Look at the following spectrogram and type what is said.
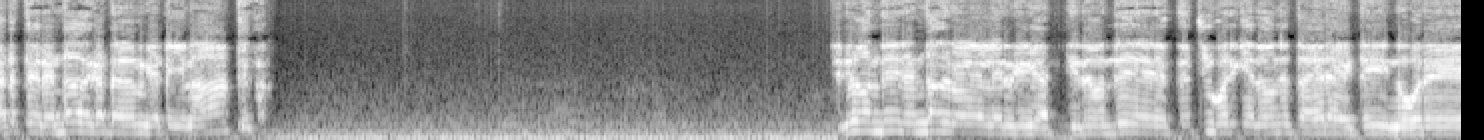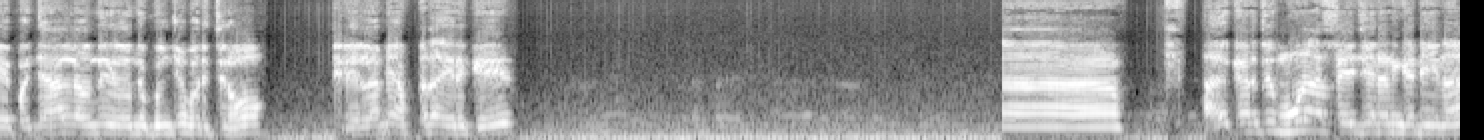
அடுத்து ரெண்டாவது கட்டம் என்னன்னு கேட்டீங்கன்னா இது வந்து ரெண்டாவது நிலையில இருக்குங்க. இது வந்து குஞ்சு பொறிக்க இது வந்து தயாராயிட்டு இன்னும் ஒரு கொஞ்ச நாள்ல வந்து இது வந்து குஞ்சு பொறிச்சிரும் இது எல்லாமே அப்பதான் இருக்கு. ஆஹ் அதுக்கு அடுத்து மூணாவது ஸ்டேஜ் என்னன்னு கேட்டீங்கன்னா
